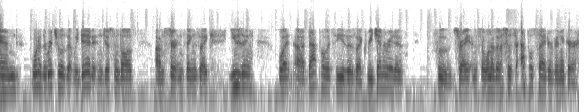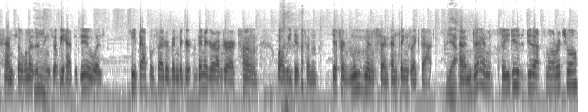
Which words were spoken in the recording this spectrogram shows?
And one of the rituals that we did, and just involved um, certain things like using what uh, that poet sees as like regenerative foods, right? And so one of those was apple cider vinegar. And so one of the things that we had to do was keep apple cider vinegar, vinegar under our tongue while we did some different movements and, and things like that. Yeah. And then, so you do do that small ritual.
